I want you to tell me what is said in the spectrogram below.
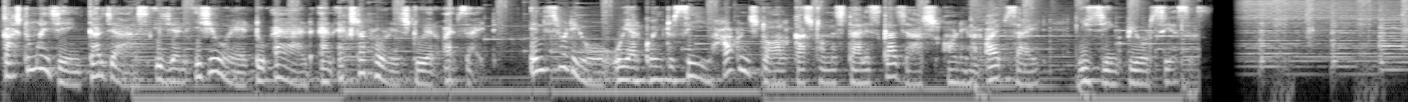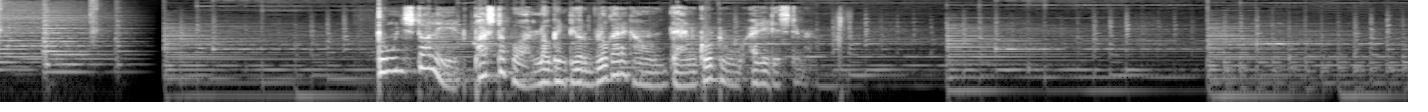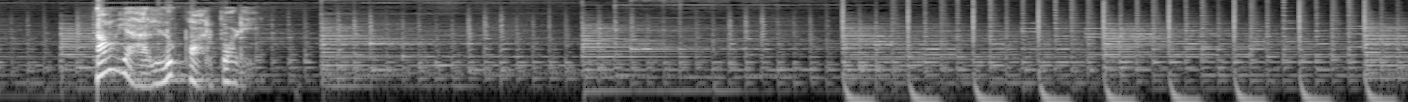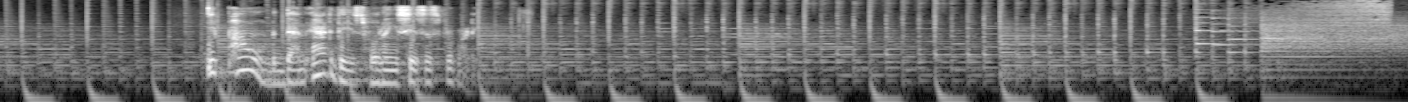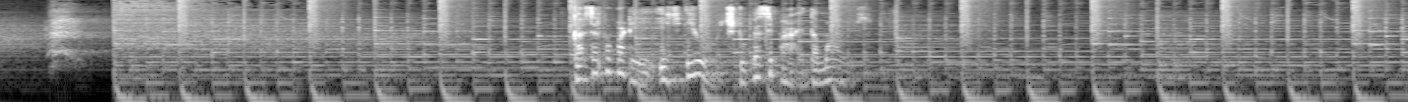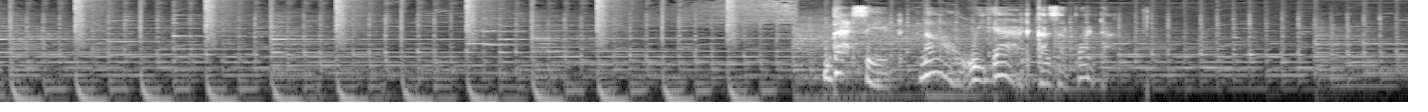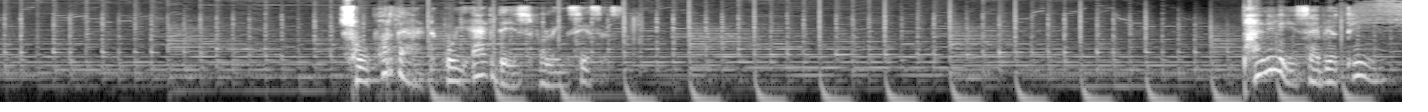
Customizing cursors is an easy way to add an extra flourish to your website. In this video, we are going to see how to install custom stylish cursors on your website using pure CSS. To install it, first of all log into your Blogger account then go to Edit HTML. Now here look for body. If found then add this following CSS property. Cursor property is used to specify the mouse. That's it. Now we add cursor pointer. So for that we add this following CSS. Finally save your.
